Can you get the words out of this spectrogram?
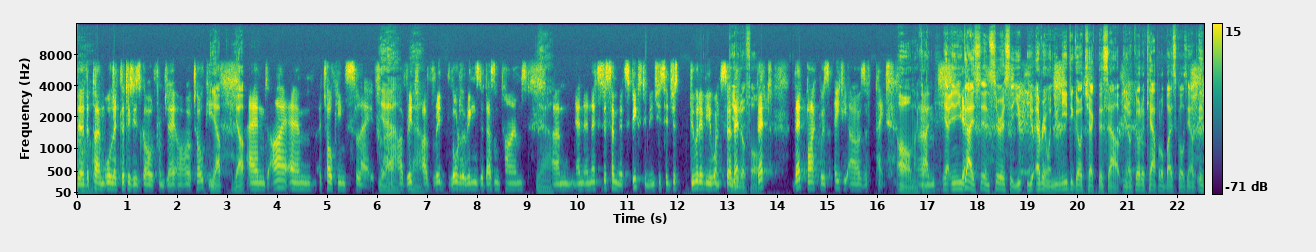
the, the poem All That Glitters Is Gold from J.R.R. Tolkien. Yep. Yep. And I am a Tolkien slave. Yeah, Uh, I've read yeah. I've read Lord of the Rings a dozen times. Yeah. Um, and, and that's just something that speaks to me. And she said, just do whatever you want. So Beautiful. that that that bike was 80 hours of paint. Oh my God! Um, yeah, you yeah. guys, and seriously, you, you, everyone, you need to go check this out. You know, go to Capitol Bicycles. You know, it,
